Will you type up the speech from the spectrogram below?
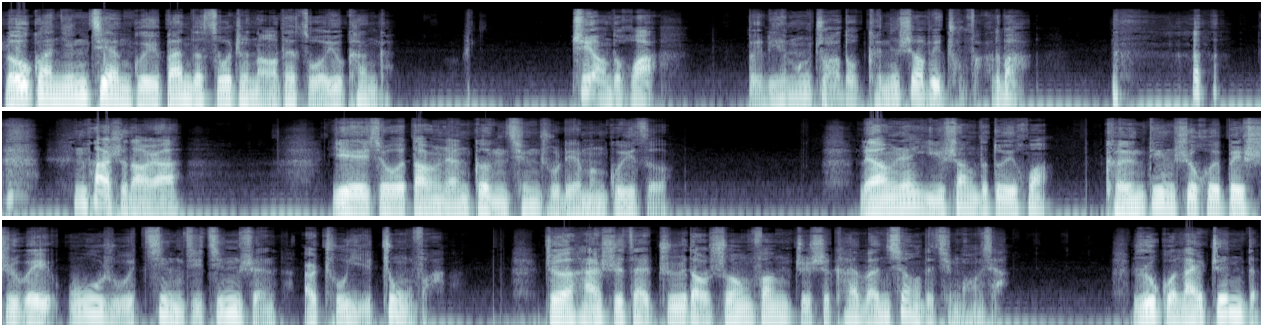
楼冠宁见鬼般的缩着脑袋左右看看。这样的话，被联盟抓到肯定是要被处罚的吧？那是当然，叶修当然更清楚联盟规则。两人以上的对话肯定是会被视为侮辱竞技精神而处以重罚，这还是在知道双方只是开玩笑的情况下。如果来真的，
